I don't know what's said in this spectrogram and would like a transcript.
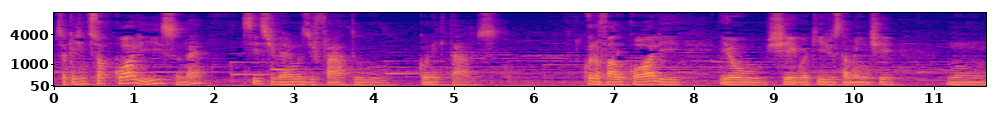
Só que a gente só colhe isso, né? Se estivermos de fato conectados. Quando eu falo colhe, eu chego aqui justamente num,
